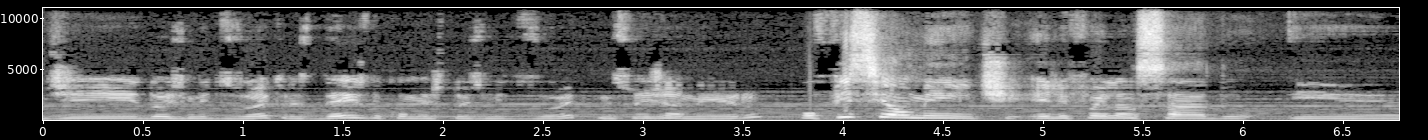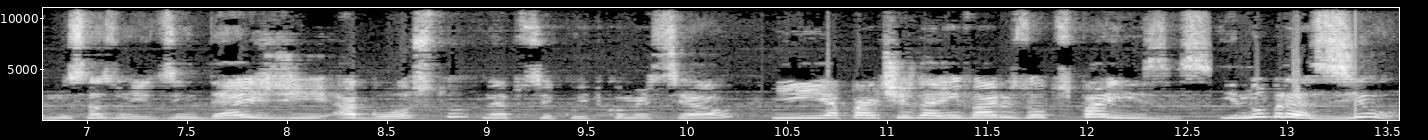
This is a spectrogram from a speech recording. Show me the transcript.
de 2018, eles- desde o começo de 2018, começou em janeiro. Oficialmente, ele foi lançado em- nos Estados Unidos em 10 de agosto, né, para o circuito comercial, e a partir daí em vários outros países. E no Brasil,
